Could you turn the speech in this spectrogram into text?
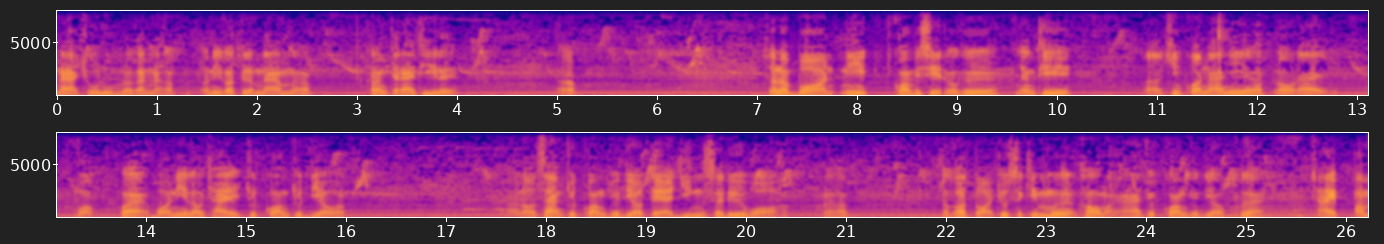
หน้าโชว์รูมแล้วกันนะครับ ตอนนี้ก็เติมน้ำนะครับกำลังจะได้ที่เลยครับสำหรับบ่อนี้ความพิเศษก็คืออย่างที่คลิปก่อนหน้านี้ครับ เราได้บอกว่าบ่อนี้เราใช้ชุดกองชุดเดียวครับ เราสร้างชุดกองชุดเดียวแต่ยิงสะดือบ่อนะครับ แล้วก็ต่อชุดสกิมเมอร์เข้ามาหาชุดกองชุดเดียวเพื่อใช้ปั๊ม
